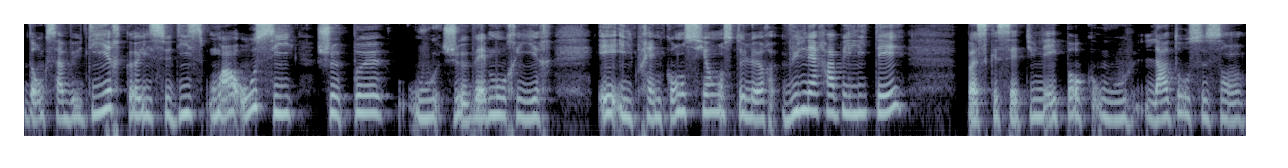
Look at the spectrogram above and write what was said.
Donc ça veut dire qu'ils se disent, moi aussi, je peux ou je vais mourir. Et ils prennent conscience de leur vulnérabilité, parce que c'est une époque où l'ado se sent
